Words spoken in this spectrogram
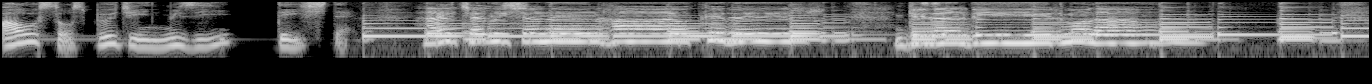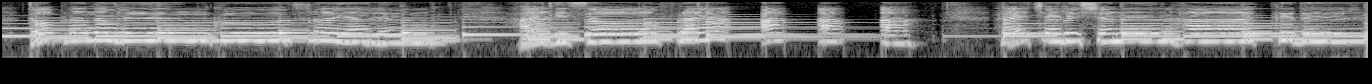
Ağustos böceğin müziği değişti. Her çalışanın hakkıdır güzel bir mola. Toplanalım, kutlayalım. Hadi sofraya, a a a Her çalışanın hakkıdır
